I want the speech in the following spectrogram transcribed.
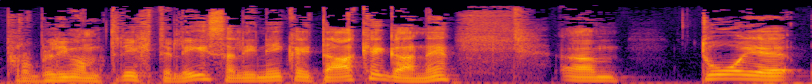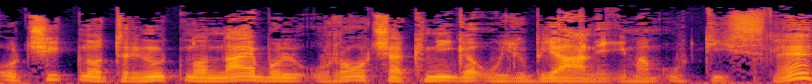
problemom treh teles ali nekaj takega. Ne. Um, to je očitno trenutno najbolj uroča knjiga v Ljubljani, imam vtis. Ne?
